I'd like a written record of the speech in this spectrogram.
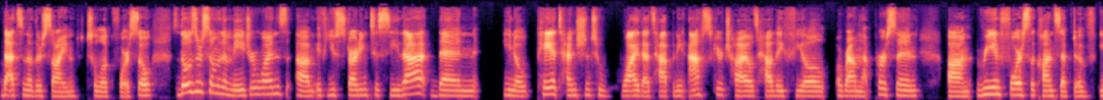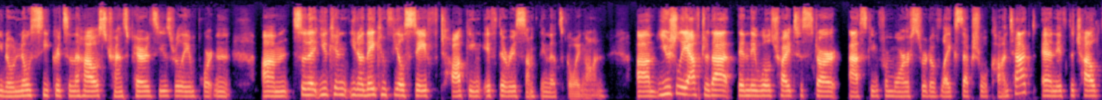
that's another sign to look for. So, so those are some of the major ones. Um, if you're starting to see that, then you know, pay attention to why that's happening. Ask your child how they feel around that person. Um, reinforce the concept of you know no secrets in the house. Transparency is really important, um, so that you can you know they can feel safe talking if there is something that's going on. Um, usually after that, then they will try to start asking for more sort of like sexual contact. And if the child,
